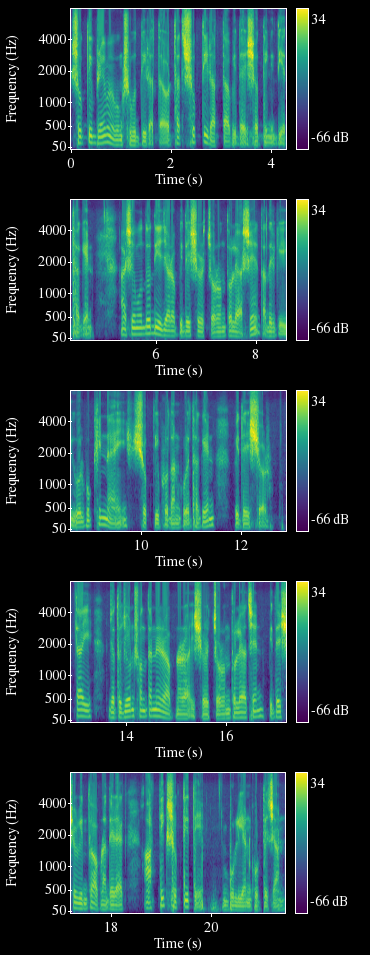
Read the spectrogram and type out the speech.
শক্তি, প্রেম এবং সুবুদ্ধির আত্মা, অর্থাৎ শক্তির আত্মা বিদেশ্বর তিনি দিয়ে থাকেন। আর সে মধ্য দিয়ে যারা বিদেশ্বরের চরণতলে আসে, তাদেরকে ইগল পক্ষীর ন্যায় শক্তি প্রদান করে থাকেন বিদেশ্বর। তাই যতজন সন্তানেরা আপনারা ঈশ্বরের চরণতলে আছেন পিতাশ্বর কিন্তু আপনাদের এক আত্মিক শক্তিতে বলিয়ান করতে চান।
